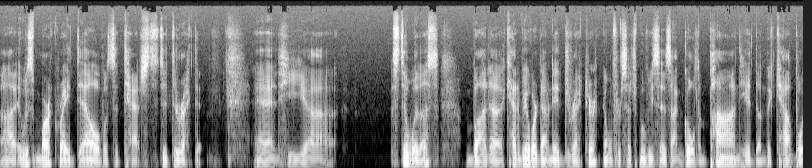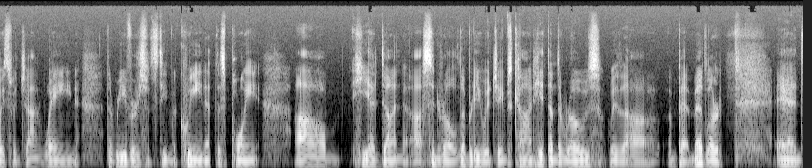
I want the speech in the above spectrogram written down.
uh, it was Mark Rydell was attached to direct it, and he uh, still with us, but uh, Academy Award nominated director, known for such movies as On Golden Pond. He had done The Cowboys with John Wayne, The Reivers with Steve McQueen at this point. Um, he had done uh, Cinderella Liberty with James Caan. He had done The Rose with uh, Bette Midler. And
